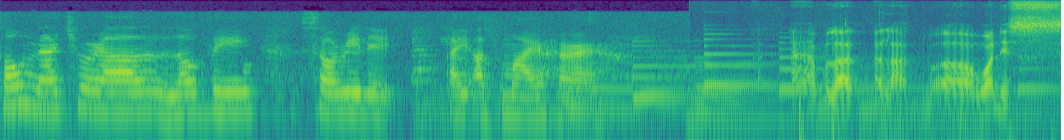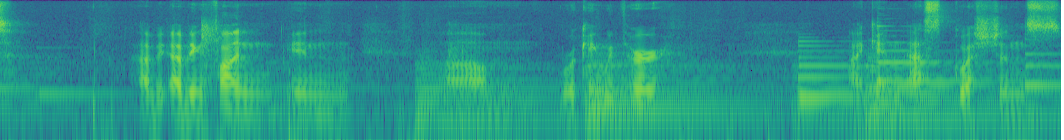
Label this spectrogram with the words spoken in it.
so natural, loving. So really, I admire her. Have a lot, a lot. Uh, one is having, having fun in um, working with her. I can ask questions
